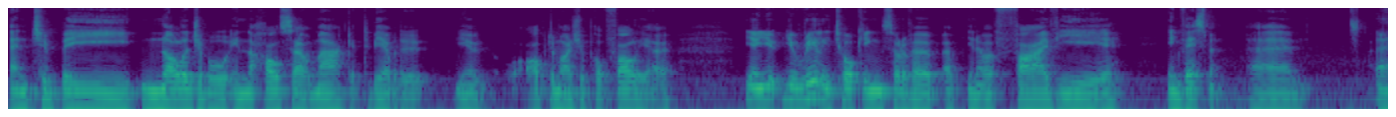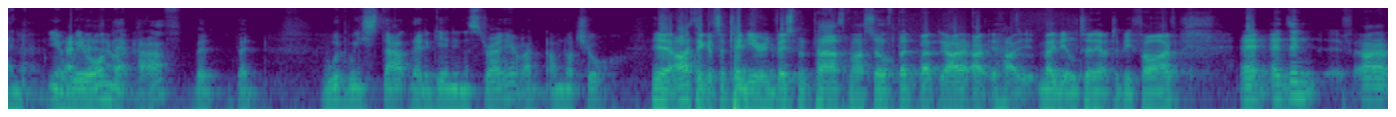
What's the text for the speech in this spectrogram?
and to be knowledgeable in the wholesale market to be able to, you know, optimize your portfolio. You know, you, you're really talking sort of a, a you know a five year investment, um, and you know we're on that path, but but would we start that again in Australia? I, am not sure. Yeah, I think it's a 10 year investment path myself, but but I, I, maybe it'll turn out to be five. And, and then uh,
